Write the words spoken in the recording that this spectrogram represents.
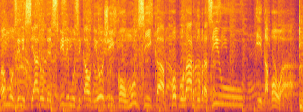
Vamos iniciar o desfile musical de hoje com música popular do Brasil e da boa.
